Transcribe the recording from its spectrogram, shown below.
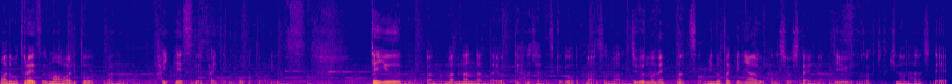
まあでもとりあえずまあ割とあのハイペースで書いてる方だと思います。っていうのが、まあ、何なんだよって話なんですけど、まあそのまあ、自分のね、まあ、その身の丈に合う話をしたいなっていうのがちょっと昨日の話で、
